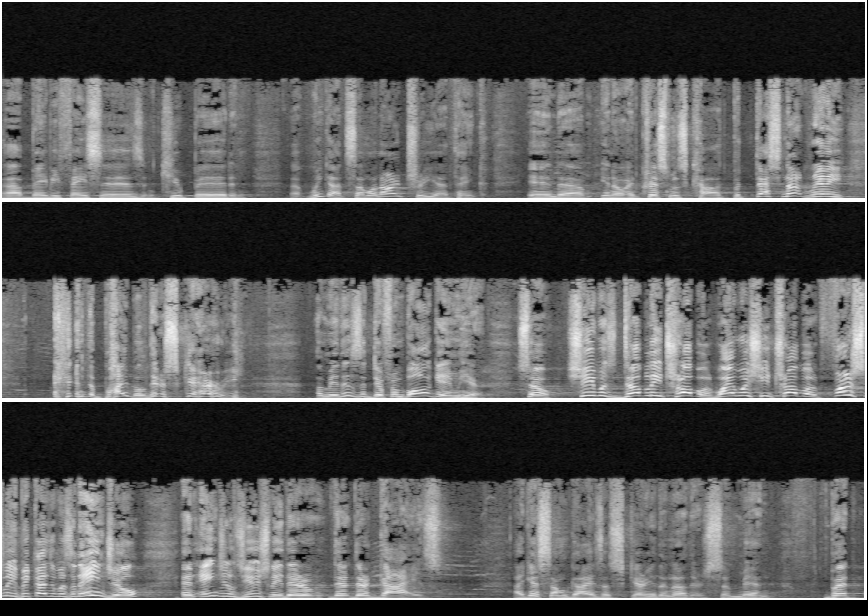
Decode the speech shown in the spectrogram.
uh, baby faces and Cupid. And uh, we got some on our tree, I think, and, uh, you know, and Christmas cards. But that's not really, in the Bible, they're scary. I mean, this is a different ballgame here. So she was doubly troubled. Why was she troubled? Firstly, because it was an angel, and angels usually they're, they're, they're guys. I guess some guys are scarier than others, some men. But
